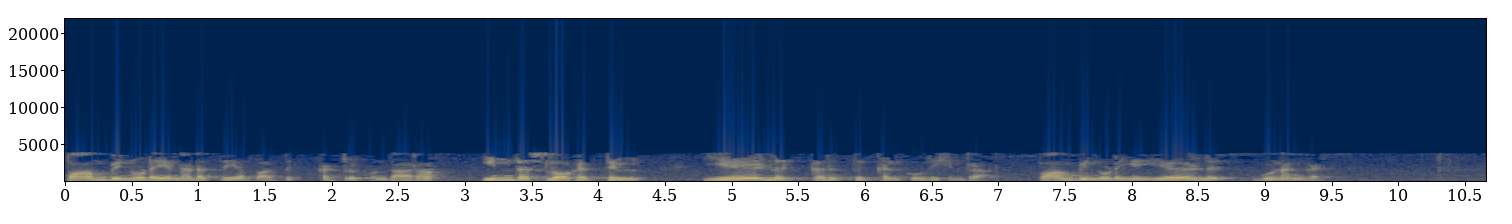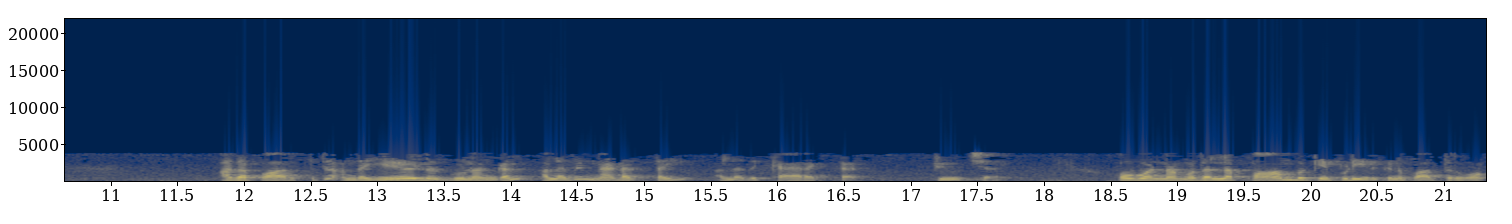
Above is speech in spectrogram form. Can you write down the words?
பாம்பினுடைய நடத்தைய பார்த்து கற்றுக்கொண்டாராம். இந்த ஸ்லோகத்தில் ஏழு கருத்துக்கள் கூறுகின்றார். பாம்பினுடைய ஏழு குணங்கள். அதை பார்த்துட்டு அந்த ஏழு குணங்கள் அல்லது நடத்தை அல்லது கேரக்டர் ஃபியூச்சர் ஒவ்வொன்னா முதல்ல பாம்புக்கு எப்படி இருக்குன்னு பார்த்துருவோம்.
